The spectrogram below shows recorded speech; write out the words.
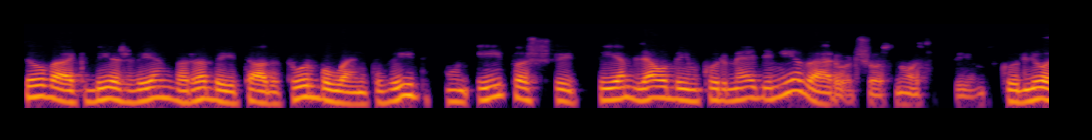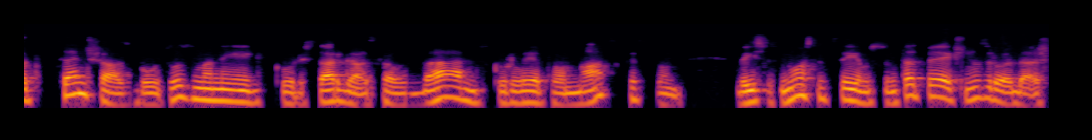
cilvēki bieži vien var radīt tādu turbulentu vidi, un īpaši tiem ļaudīm, kuri mēģina ievērot šos nosacījumus, kur ļoti cenšas būt uzmanīgi, kuri sargā savus bērnus, kuri lieto maskas un visus nosacījumus, un tad pēkšņi uzrādās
